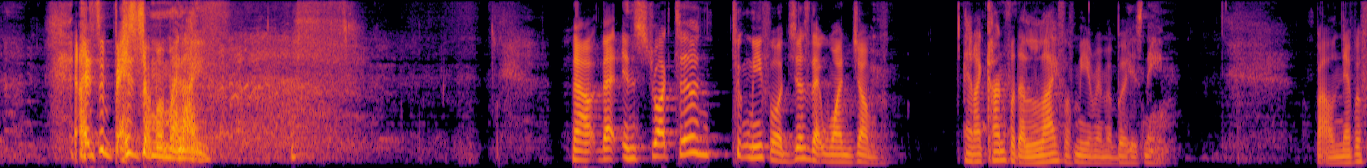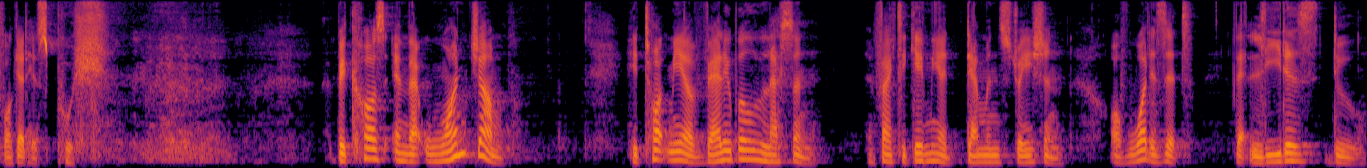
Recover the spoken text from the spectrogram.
it's the best jump of my life. now, that instructor took me for just that one jump. And I can't for the life of me remember his name but I'll never forget his push. because in that one jump, he taught me a valuable lesson. In fact, he gave me a demonstration of what is it that leaders do.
